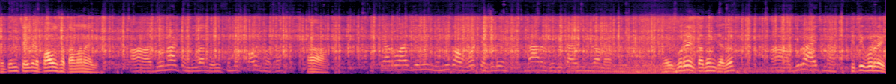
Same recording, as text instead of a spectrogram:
तुमच्या इकडे पाऊस होता म्हणायचं. हा दोन आठवडे झालं समज पाऊस होता. हा. चार वाजले म्हणलं निघाव गोठ्याकडे दार घरी टायमिंग झाला. गुरु आहेत का तुमच्याकडं? हा गुरं आहेत ना. किती गुरु आहेत?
